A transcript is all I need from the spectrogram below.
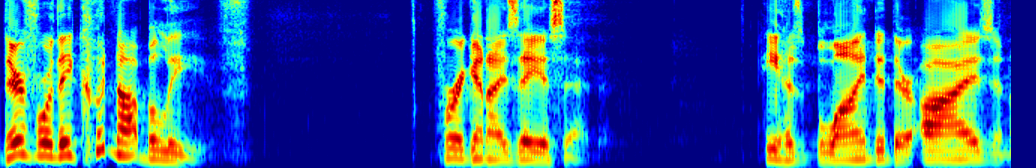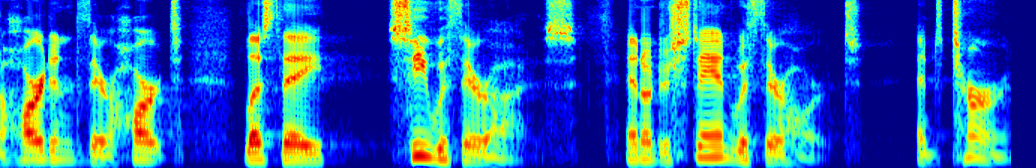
Therefore, they could not believe. For again, Isaiah said, He has blinded their eyes and hardened their heart, lest they see with their eyes and understand with their heart and turn,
